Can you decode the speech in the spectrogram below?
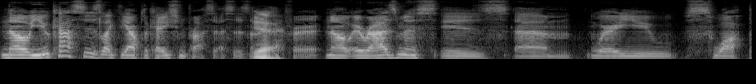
No, UCAS is like the application process, isn't Yeah. it? For no, Erasmus is um, where you swap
